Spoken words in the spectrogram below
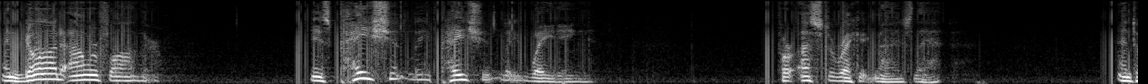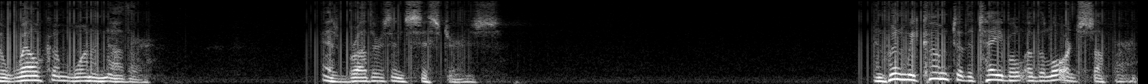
And God our Father is patiently, patiently waiting for us to recognize that and to welcome one another as brothers and sisters. And when we come to the table of the Lord's Supper,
